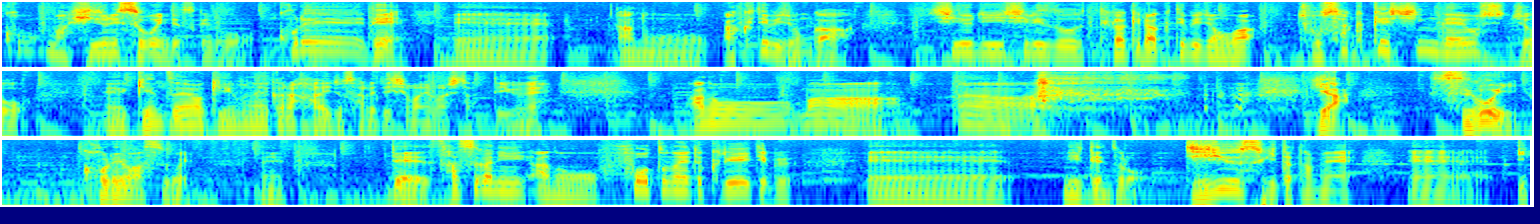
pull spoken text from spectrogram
こまあ、非常にすごいんですけど、これで、えーあのーアクティビジョンが CUD シリーズを手掛けるアクティビジョンは著作権侵害を主張、えー現在はゲーム内から排除されてしまいましたっていうねあのーまああいやすごい。これはすごい。ね。でさすがにあのフォートナイトクリエイティブ、えー2.0自由すぎたため、えー1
